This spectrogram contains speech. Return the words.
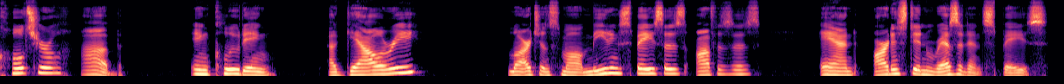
cultural hub, including a gallery, large and small meeting spaces, offices, and artist in residence space.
